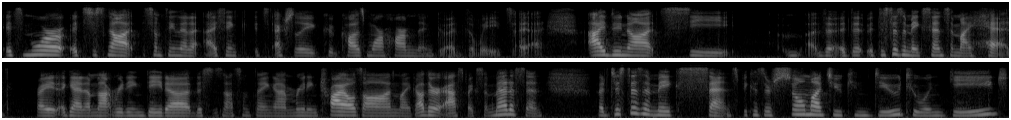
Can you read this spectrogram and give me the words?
It's more. It's just not something that I think it's actually could cause more harm than good. The weights. I, I do not see um, the, the, this doesn't make sense in my head right again i'm not reading data this is not something i'm reading trials on like other aspects of medicine but it just doesn't make sense because there's so much you can do to engage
